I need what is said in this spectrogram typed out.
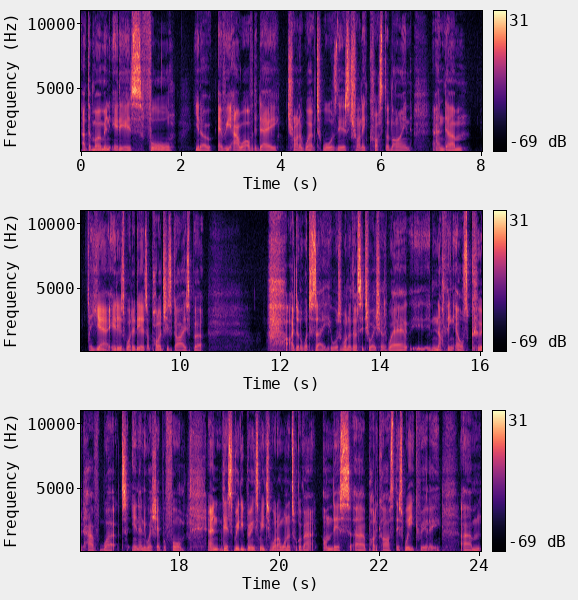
at the moment, it is full, you know, every hour of the day trying to work towards this, trying to cross the line. And um, yeah, it is what it is. Apologies, guys, but I don't know what to say. It was one of those situations where nothing else could have worked in any way, shape, or form. And this really brings me to what I want to talk about on this uh, podcast this week, really. Um,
